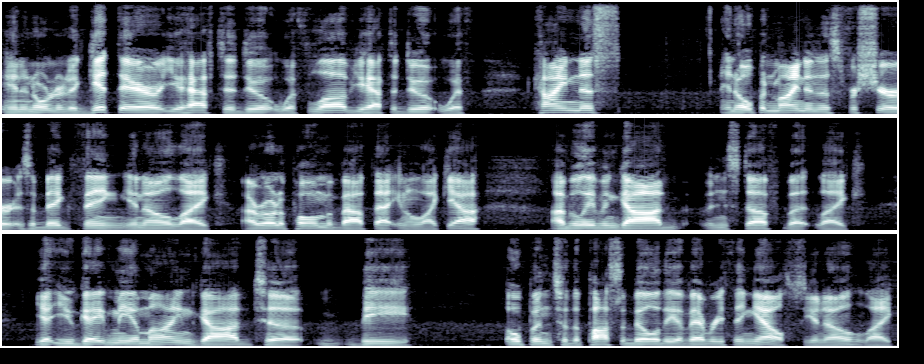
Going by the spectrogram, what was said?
And in order to get there, you have to do it with love, you have to do it with kindness. And open mindedness for sure is a big thing, you know. Like, I wrote a poem about that, you know, like, yeah, I believe in God and stuff, but like, Yet you gave me a mind, God, to be open to the possibility of everything else, you know? Like,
